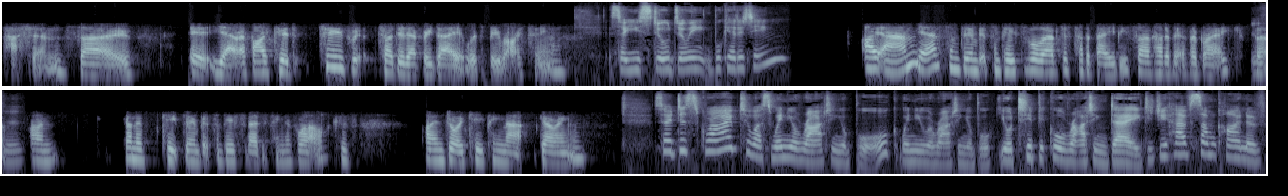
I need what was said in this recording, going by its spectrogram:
passion. So, it, yeah, if I could choose which I did every day, it would be writing. So, you're still doing book editing? I am, yes. I'm doing bits and pieces, although I've just had a baby, so I've had a bit of a break. But mm-hmm. I'm going to keep doing bits and pieces of editing as well because I enjoy keeping that going. So, describe to us when you're writing your book, when you were writing your book, your typical writing day. Did you have some kind of,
